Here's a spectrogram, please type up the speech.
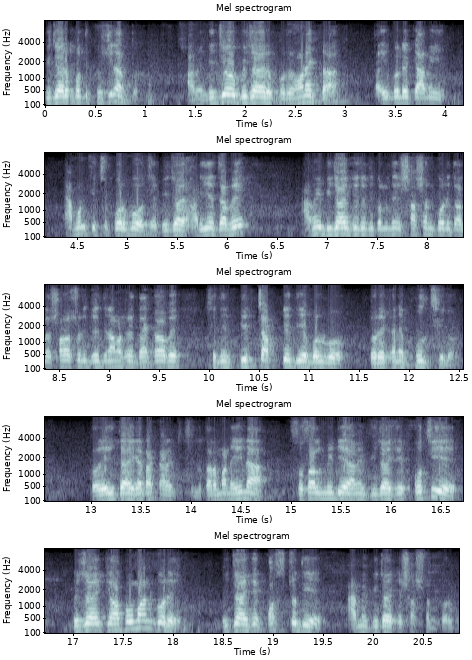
বিজয়ের প্রতি খুশি না তো? আমি নিজেও বিজয়ের প্রতি অনেক রাগ। তাই বলে কি আমি এমন কিছু করব যে বিজয় হারিয়ে যাবে? আমি বিজয়কে যদি কোনোদিন শাসন করি, তাহলে সরাসরি যেদিন আমার সাথে দেখা হবে, সেদিন পিঠ চাপকে দিয়ে বলব, তোর এখানে ভুল ছিল। তোর এই জায়গাটা কারেক্ট ছিল। তার মানে এই না সোশ্যাল মিডিয়ায় আমি বিজয়কে পচিয়ে, বিজয়কে অপমান করে, বিজয়কে কষ্ট দিয়ে আমি বিজয়কে শাসন করব।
